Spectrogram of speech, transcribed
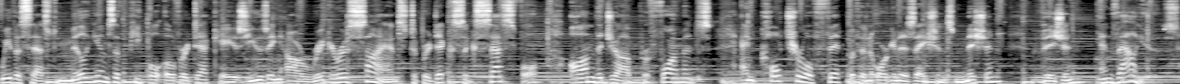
we've assessed millions of people over decades using our rigorous science to predict successful on the job performance and cultural fit with an organization's mission, vision, and values.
